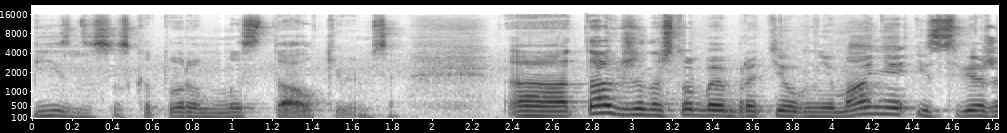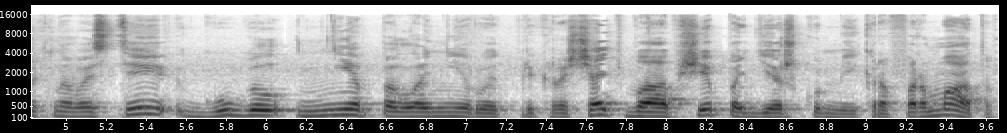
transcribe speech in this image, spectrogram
бизнеса, с которым мы сталкиваемся. А, также, на что бы обратил внимание, из свежих новостей Google не планирует прекращать вообще поддержку микроформатов.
